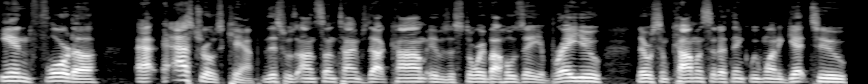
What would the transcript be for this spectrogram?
in Florida at Astros camp. This was on SunTimes.com. It was a story about Jose Abreu. There were some comments that I think we want to get to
